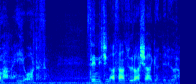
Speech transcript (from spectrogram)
Tamam, iyi oradasın. Senin için asansörü aşağı gönderiyorum.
